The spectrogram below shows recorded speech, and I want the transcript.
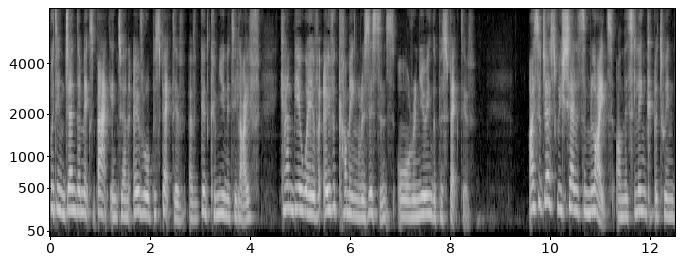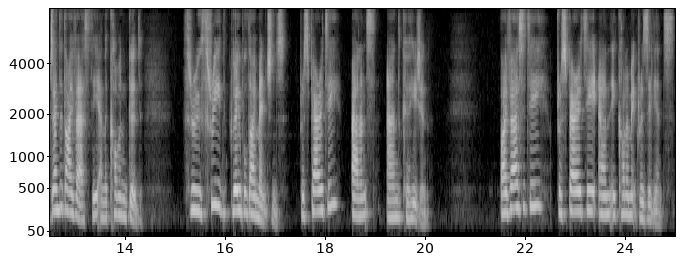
putting gender mix back into an overall perspective of good community life can be a way of overcoming resistance or renewing the perspective. I suggest we shed some light on this link between gender diversity and the common good through three global dimensions prosperity, balance, and cohesion. Diversity, prosperity, and economic resilience.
